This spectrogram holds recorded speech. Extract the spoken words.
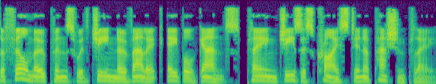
The film opens with Jean Novalic Abel Gance playing Jesus Christ in a Passion play.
